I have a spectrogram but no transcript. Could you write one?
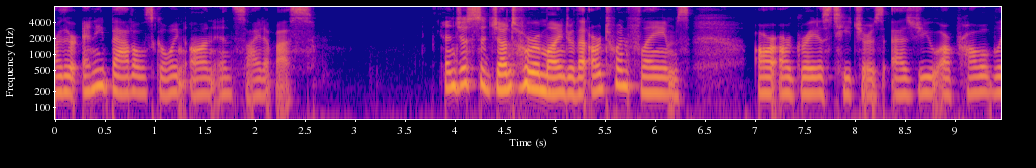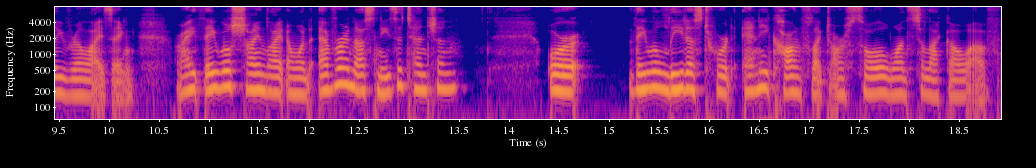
Are there any battles going on inside of us? And just a gentle reminder that our twin flames are our greatest teachers, as you are probably realizing, right? They will shine light on whatever in us needs attention, or they will lead us toward any conflict our soul wants to let go of.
